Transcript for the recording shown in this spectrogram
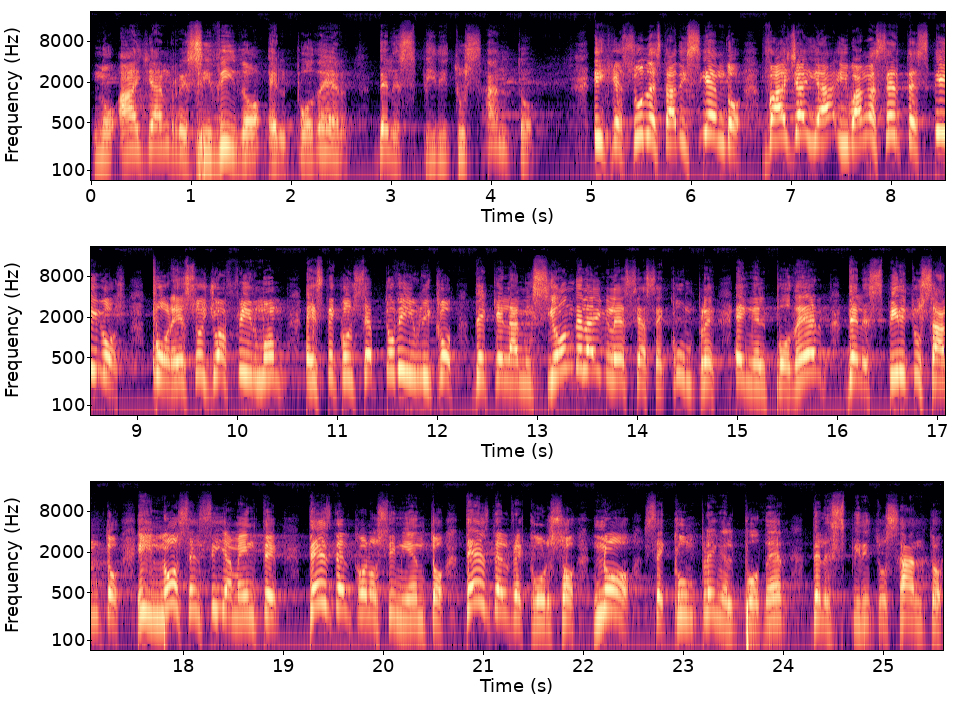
no hayan recibido el poder del Espíritu Santo. Y Jesús le está diciendo, vaya ya y van a ser testigos. Por eso yo afirmo este concepto bíblico de que la misión de la iglesia se cumple en el poder del Espíritu Santo y no sencillamente desde el conocimiento, desde el recurso, no, se cumple en el poder del Espíritu Santo.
